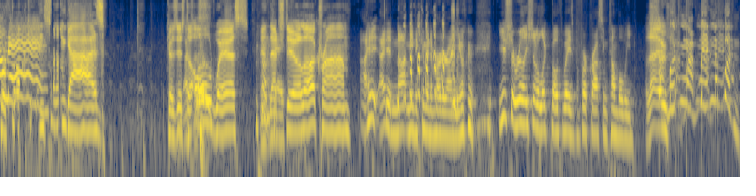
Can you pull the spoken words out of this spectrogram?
For fucking some guys. Cause it's the That's a- old west, and that's still a crime. I, I did not mean to commit a murder on you. you should really should have looked both ways before crossing tumbleweed. Hello? Button, my button, my button.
